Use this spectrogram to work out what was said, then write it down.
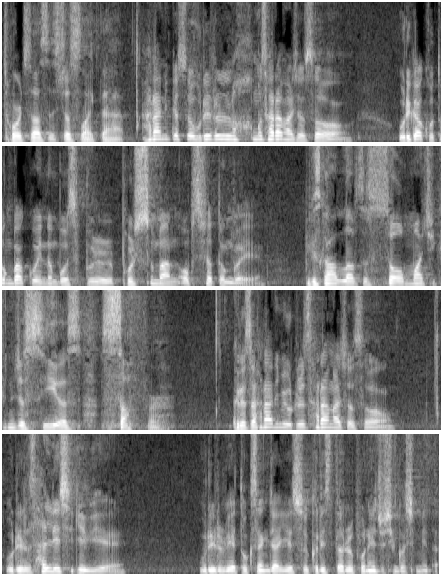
towards us is just like that. 하나님께서 우리를 너무 사랑하셔서 우리가 고통받고 있는 모습을 볼 수만 없으셨던 거예요. Because God loves us so much, He couldn't just see us suffer. 그래서 하나님이 우리를 사랑하셔서 우리를 살리시기 위해 우리를 위해 독생자 예수 그리스도를 보내 주신 것입니다.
